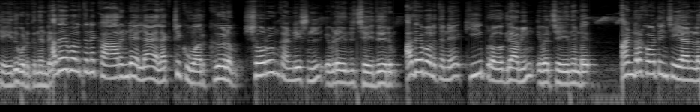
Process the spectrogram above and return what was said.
ചെയ്തു കൊടുക്കുന്നുണ്ട്. അതേപോലെ തന്നെ കാറിന്റെ എല്ലാ ഇലക്ട്രിക് വർക്കുകളും ഷോറൂം കണ്ടീഷനിൽ ഇവിടെ നിന്ന് ചെയ്തു തരും. അതേപോലെ തന്നെ കീ പ്രോഗ്രാമിംഗ് ഇവർ ചെയ്യുന്നുണ്ട്. അണ്ടർ കോട്ടിംഗ് ചെയ്യാനുള്ള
